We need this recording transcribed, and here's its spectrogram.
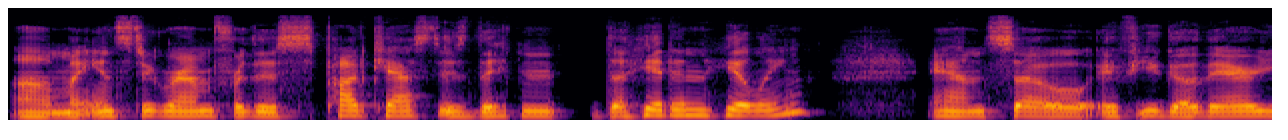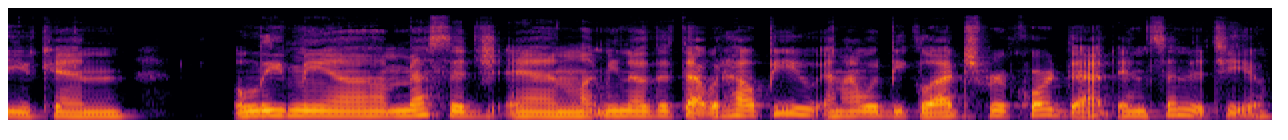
Um, my Instagram for this podcast is the hidden, the hidden healing. And so if you go there, you can leave me a message and let me know that that would help you. And I would be glad to record that and send it to you.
